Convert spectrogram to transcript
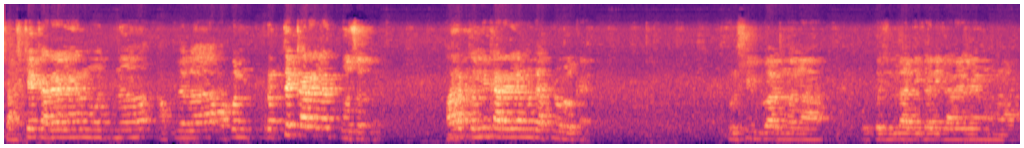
शासकीय कार्यालयांमधनं आपल्याला आपण प्रत्येक कार्यालयात पोहोचत नाही. फार कमी कार्यालयामध्ये आपलं लोक आहे. कृषी विभाग म्हणा उपजिल्हाधिकारी कार्यालय म्हणा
